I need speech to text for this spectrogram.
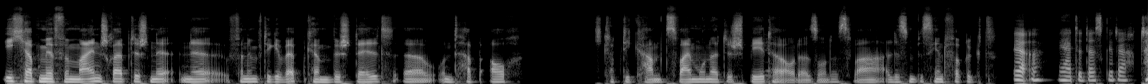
ich habe mir für meinen Schreibtisch eine, eine vernünftige Webcam bestellt äh, und habe auch ich glaube, die kam zwei Monate später oder so. Das war alles ein bisschen verrückt. Ja, wer hätte das gedacht?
